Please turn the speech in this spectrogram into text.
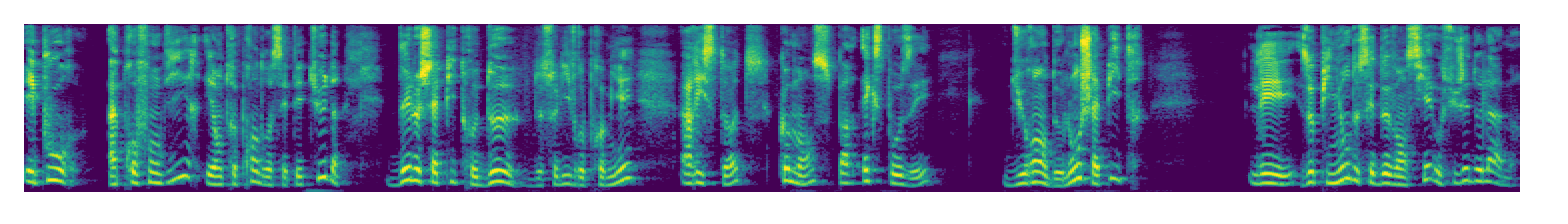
Et pour approfondir et entreprendre cette étude, dès le chapitre 2 de ce livre premier, Aristote commence par exposer, durant de longs chapitres, les opinions de ses devanciers au sujet de l'âme.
